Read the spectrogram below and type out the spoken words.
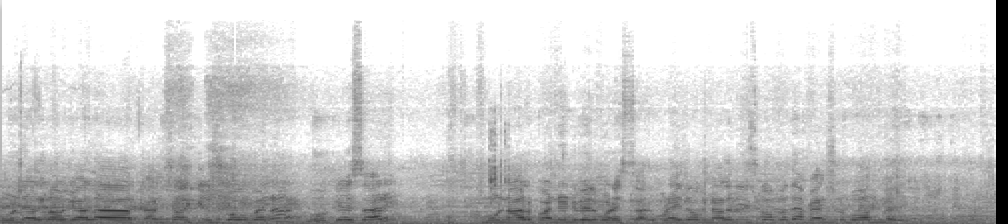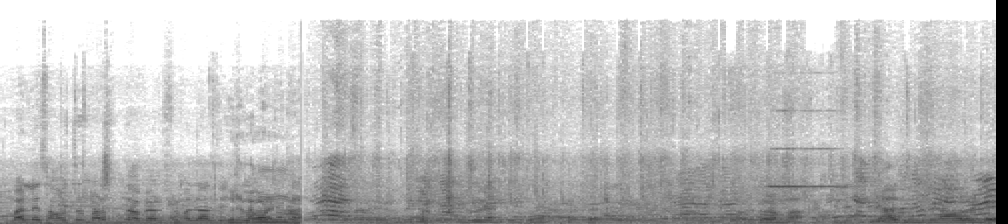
మూడు నెలలు ఒకవేళ పెన్షన్ తీసుకోకపోయినా ఒకేసారి మూడు నాలుగు పన్నెండు వేలు కూడా ఇస్తారు. ఇప్పుడైతే ఒక నెల తీసుకోకపోతే ఆ పెన్షన్ పోతుంది. మళ్ళీ సంవత్సరం పడుతుంది ఆ పెన్షన్ మళ్ళీ వాళ్ళు తెచ్చుకోవాలి. వస్తామమ్మా. యాసిడ్ కావాలండి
